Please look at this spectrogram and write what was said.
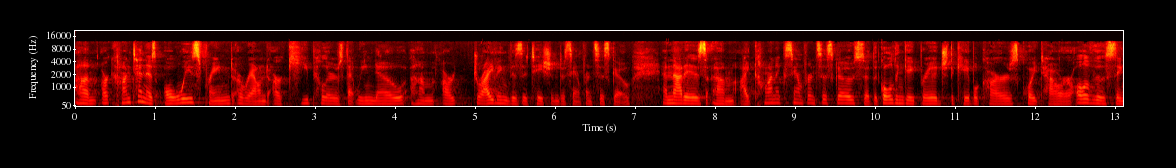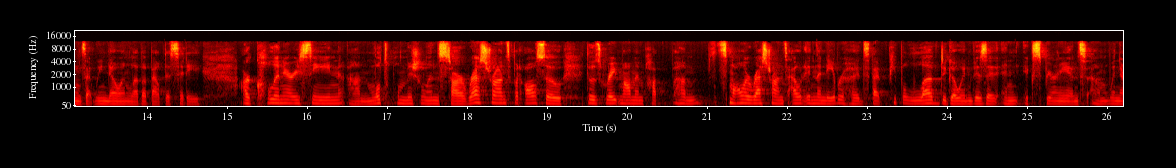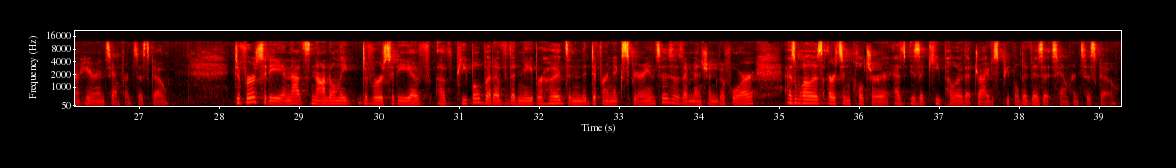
Um, our content is always framed around our key pillars that we know um, are driving visitation to San Francisco. And that is um, iconic San Francisco, so the Golden Gate Bridge, the cable cars, Coit Tower, all of those things that we know and love about the city. Our culinary scene, um, multiple Michelin star restaurants, but also those great mom and pop, um, smaller restaurants out in the neighborhoods that people love to go and visit and experience um, when they're here in San Francisco. diversity, and that's not only diversity of, of people, but of the neighborhoods and the different experiences, as I mentioned before, as well as arts and culture as is a key pillar that drives people to visit San Francisco.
